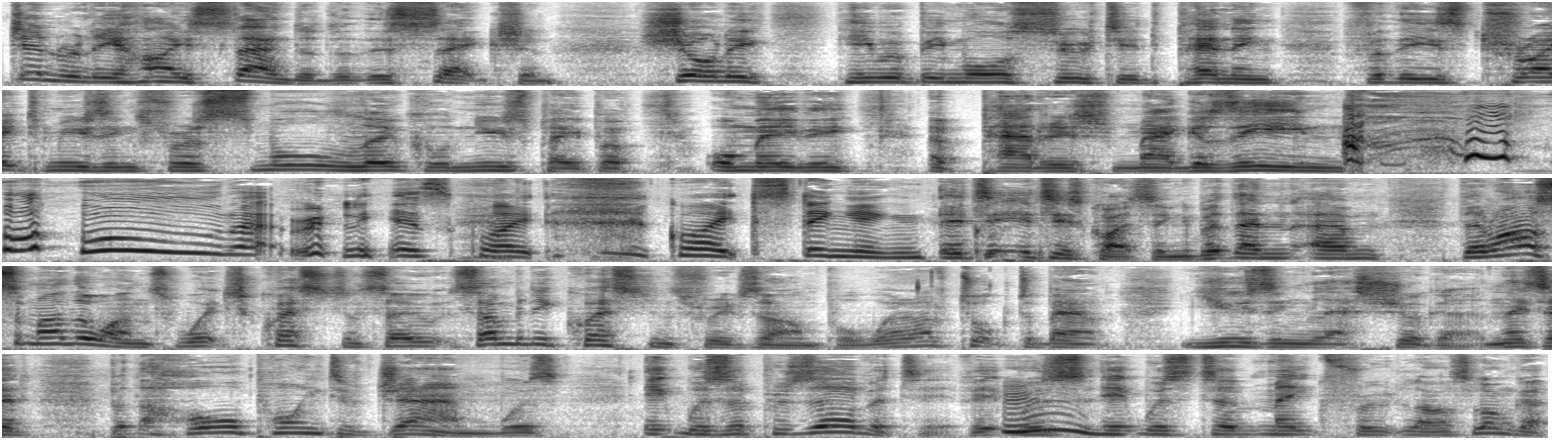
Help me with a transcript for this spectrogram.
generally high standard of this section. Surely he would be more suited penning for these trite musings for a small local newspaper or maybe a parish magazine Ooh, that really is quite quite stinging. It, it is quite singing, but then um, there are some other ones which question. So somebody questions, for example, where I've talked about using less sugar, and they said, but the whole point of jam was it was a preservative. It was it was to make fruit last longer.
